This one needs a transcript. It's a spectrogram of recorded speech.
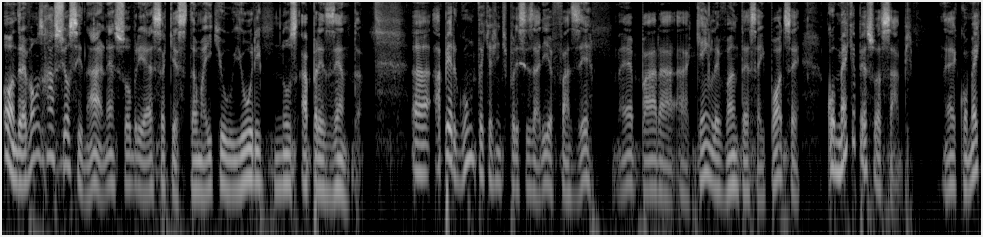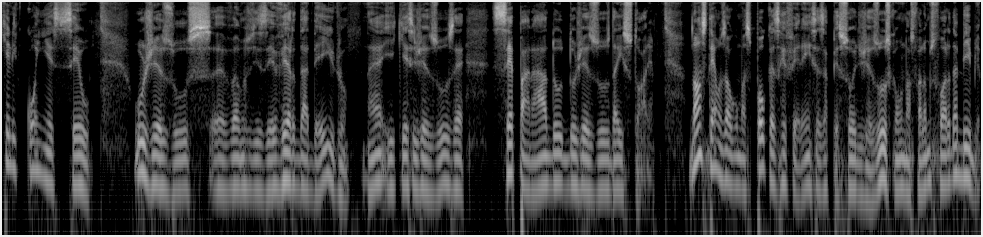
Ô André, vamos raciocinar né, sobre essa questão aí que o Yuri nos apresenta. Uh, a pergunta que a gente precisaria fazer né, para quem levanta essa hipótese é como é que a pessoa sabe? Né? Como é que ele conheceu o Jesus, eh, vamos dizer, verdadeiro, né? e que esse Jesus é separado do Jesus da história. Nós temos algumas poucas referências à pessoa de Jesus, como nós falamos fora da Bíblia,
